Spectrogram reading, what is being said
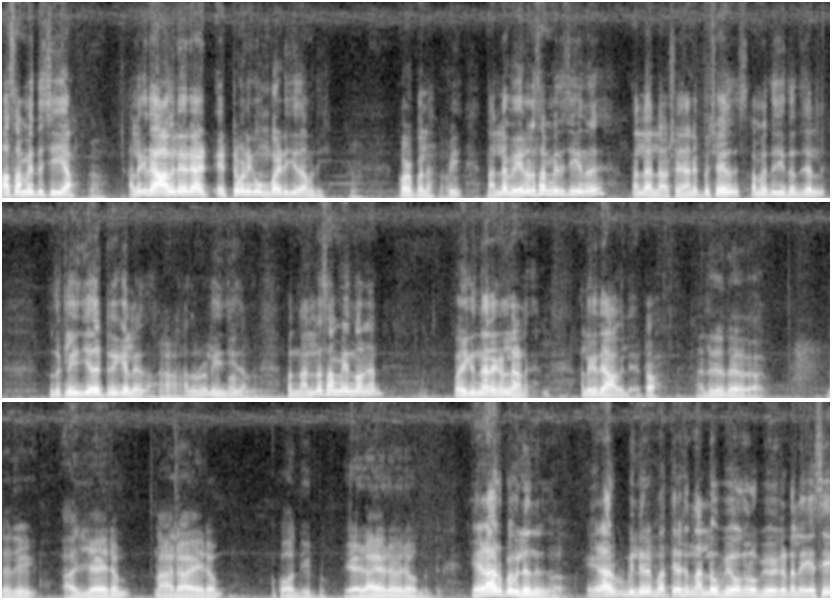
ആ സമയത്ത് ചെയ്യാം. അല്ലെങ്കിൽ രാവിലെ ഒരു എട്ട് മണിക്ക് മുമ്പായിട്ട് ചെയ്താൽ മതി. കുഴപ്പമില്ല. അപ്പോൾ ഈ നല്ല വെയിലുള്ള സമയത്ത് ചെയ്യുന്നത് നല്ലതല്ല. പക്ഷേ ഞാനിപ്പോൾ ചെയ്ത സമയത്ത് ചെയ്തതെന്ന് വെച്ചാൽ ഇത്? ക്ലീൻ ചെയ്തിട്ടിരിക്കല്ലായിരുന്നു. അതുകൊണ്ട് ക്ലീൻ ചെയ്താണ് അപ്പം നല്ല സമയം എന്ന് പറഞ്ഞാൽ വൈകുന്നേരങ്ങളിലാണ്. അല്ലെങ്കിൽ രാവിലെ കേട്ടോ. നല്ലൊരു അതായത് അയ്യായിരം നാലായിരം ഒക്കെ വന്നിരുന്നു. ഏഴായിരം വരെ വന്നിട്ട്. ഏഴായിരം ഉപ്പ് ബില്ല് വന്നിരുന്നു. ഏഴായിരം ഉപ്പ് ബില്ല് വരുമ്പോൾ അത്യാവശ്യം നല്ല ഉപയോഗങ്ങൾ ഉപയോഗിക്കേണ്ടല്ലേ എ സി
